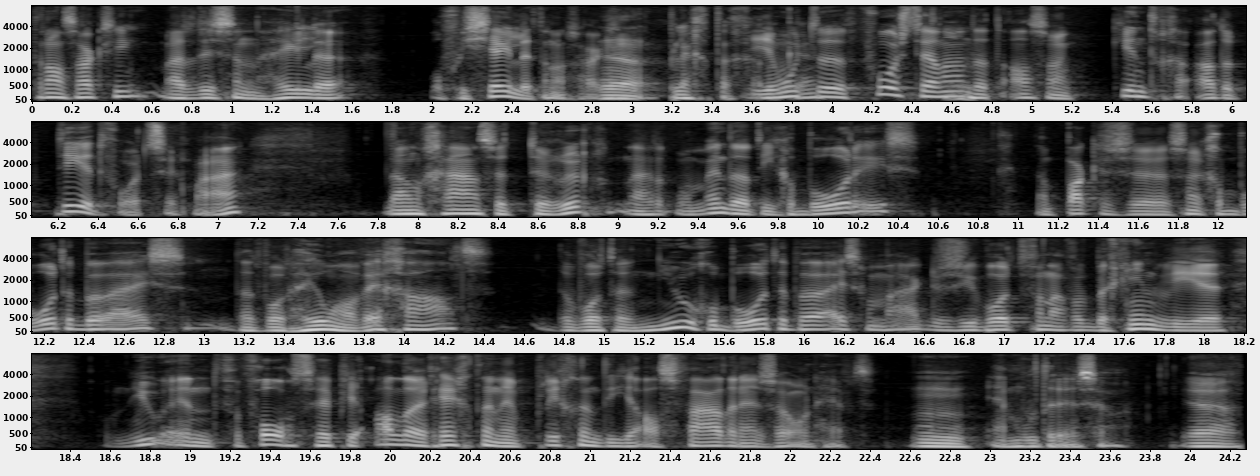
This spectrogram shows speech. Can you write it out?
transactie, maar het is een hele officiële transactie. Ja. Plechtig. Je ook, moet je voorstellen dat als een kind geadopteerd wordt, zeg maar, dan gaan ze terug naar het moment dat hij geboren is. Dan pakken ze zijn geboortebewijs. Dat wordt helemaal weggehaald. Er wordt een nieuw geboortebewijs gemaakt. Dus je wordt vanaf het begin weer opnieuw. En vervolgens heb je alle rechten en plichten die je als vader en zoon hebt. Hmm, En moeder en zoon. ja.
